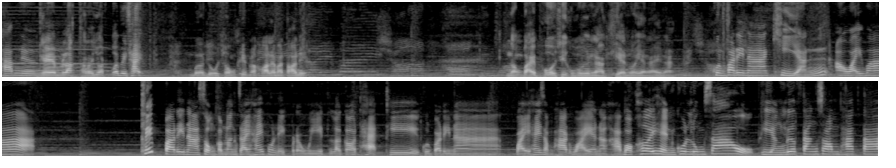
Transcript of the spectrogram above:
ภาพหนึ่งเกมรักทรยศว่าไม่ใช่เบอร์ดูส่งคลิปละครอะไรมาตอนนี้ น้องไบร์ทพูดชื่อคุณปรินาเขียนว่ายังไงนะ คุณปารินาเขียนเอาไว้ว่า คลิปปารินาส่งกำลังใจให้พลเอกประวิทย์แล้วก็แท็กที่คุณปารินาไปให้สัมภาษณ์ไว้อะนะคะ บอกเคยเห็นคุณลุงเศร้า เพียงเลือกตั้งซ่อมภาคใต้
